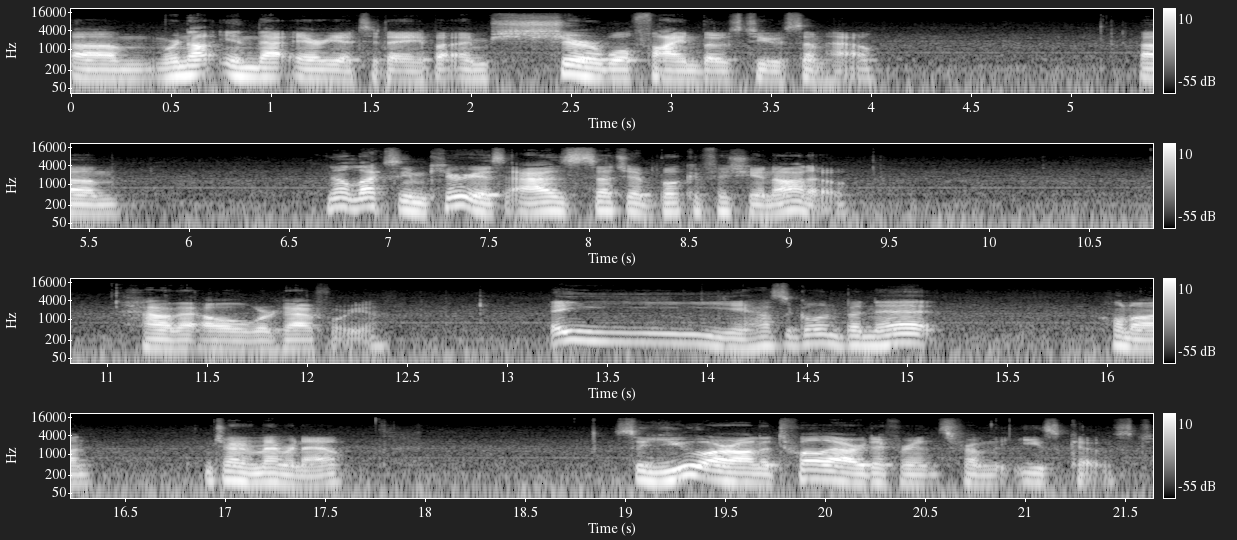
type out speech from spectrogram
Um, we're not in that area today, but I'm sure we'll find those two somehow. Um, no, Lexi, I'm curious, as such a book aficionado, how that all worked out for you. Hey, how's it going, Bennett? Hold on. I'm trying to remember now. So you are on a 12 hour difference from the East Coast.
